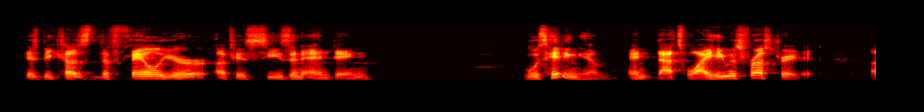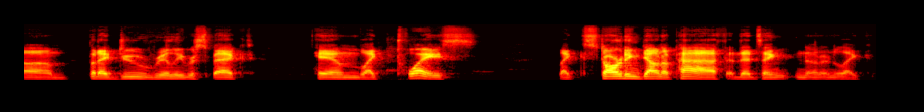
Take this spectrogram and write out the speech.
is because the failure of his season ending was hitting him, and that's why he was frustrated. Um, but I do really respect him, like twice, like starting down a path and then saying, "No, no, no like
